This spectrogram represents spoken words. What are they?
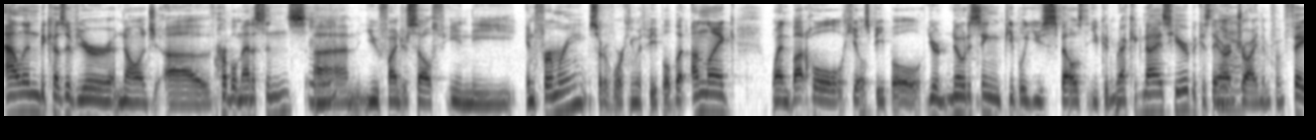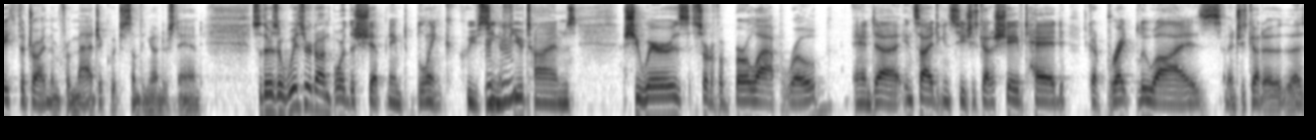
Alyn, because of your knowledge of herbal medicines, um, you find yourself in the infirmary, sort of working with people. But unlike when Butthole heals people, you're noticing people use spells that you can recognize here because they aren't drawing them from faith, they're drawing them from magic, which is something you understand. So there's a wizard on board the ship named Blink, who you've seen a mm-hmm. few times. She wears sort of a burlap robe, and uh, inside you can see she's got a shaved head, she's got bright blue eyes, and she's got a, a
